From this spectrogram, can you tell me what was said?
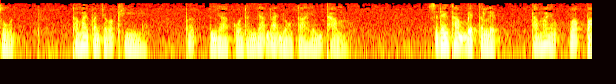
สูตร ทำให้ปัญจวัคคีย์พระปัญญาโกนทัญญาได้ดวงตาเห็นธรรม แสดงธรรมเบ็ดเตล็ดทำให้วัปปะ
